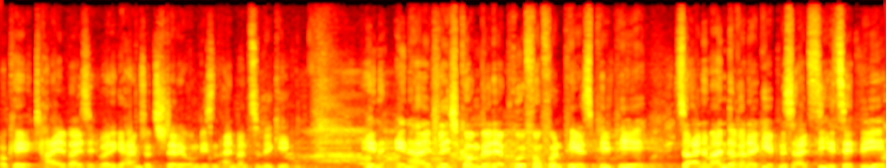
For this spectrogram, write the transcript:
okay, teilweise über die Geheimschutzstelle, um diesen Einwand zu begegnen. In, inhaltlich kommen wir der Prüfung von PSPP zu einem anderen Ergebnis als die EZB,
